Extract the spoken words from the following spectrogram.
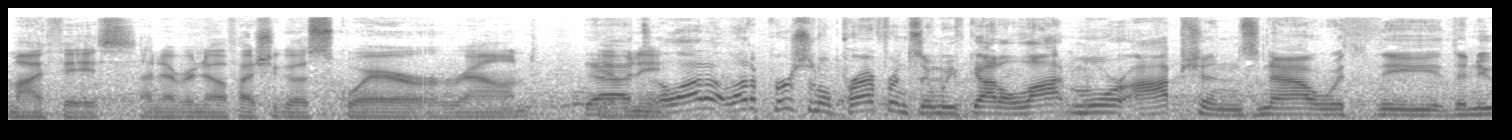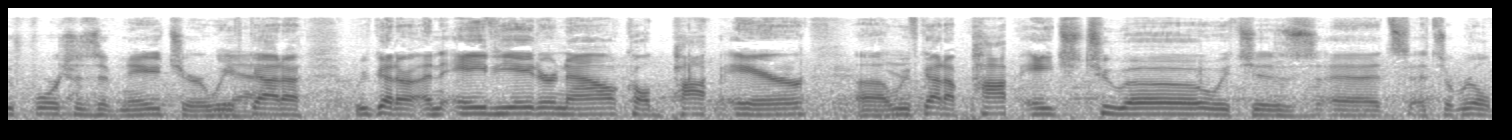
my face. I never know if I should go square or round. Yeah, any- a lot of a lot of personal preference, and we've got a lot more options now with the, the new forces of nature. We've Yeah. got a we've got a, an aviator now called Pop Air. Uh, We've got a Pop H2O, which is uh, it's it's a real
